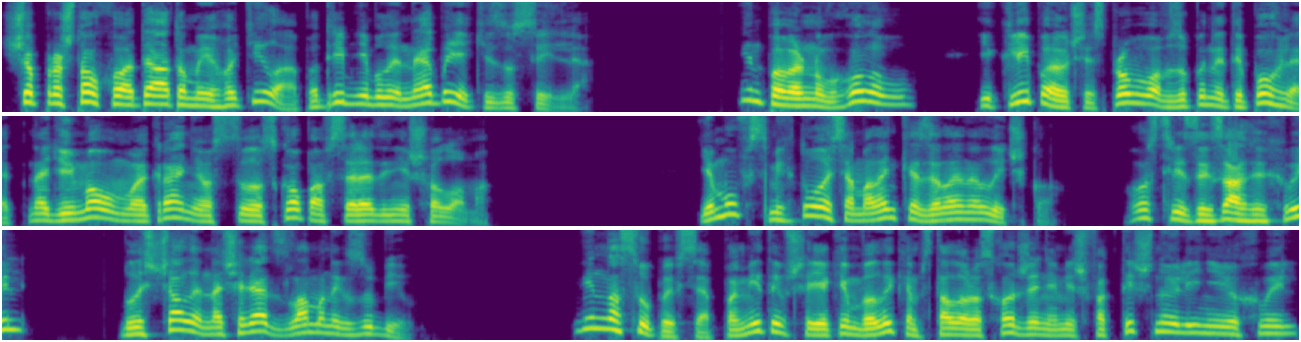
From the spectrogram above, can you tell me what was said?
Щоб проштовхувати атоми його тіла, потрібні були неабиякі зусилля. Він повернув голову і, кліпаючи, спробував зупинити погляд на дюймовому екрані осцилоскопа всередині шолома. Йому всміхнулося маленьке зелене личко. Гострі зигзаги хвиль блищали наче ряд зламаних зубів. Він насупився, помітивши, яким великим стало розходження між фактичною лінією хвиль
